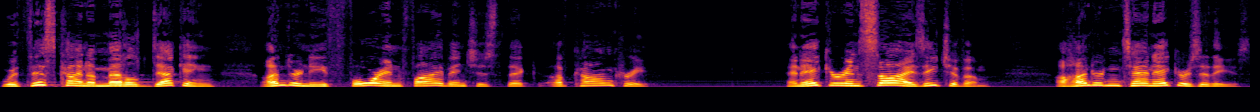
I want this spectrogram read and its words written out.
with this kind of metal decking underneath, four and five inches thick of concrete. An acre in size, each of them. 110 acres of these.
